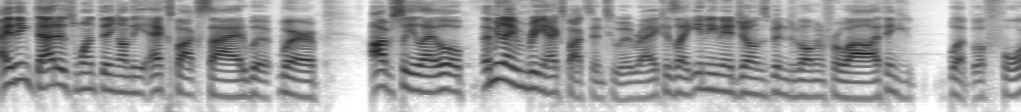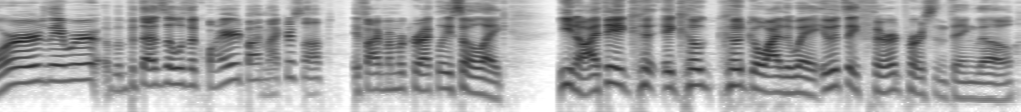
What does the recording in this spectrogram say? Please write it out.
I think that is one thing on the Xbox side where, where obviously like, well, I mean, I even bring Xbox into it, right? Because like Indiana Jones has been in development for a while. I think what before they were Bethesda was acquired by Microsoft, if I remember correctly. So like, you know, I think it could it could could go either way. If it's a third person thing though,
